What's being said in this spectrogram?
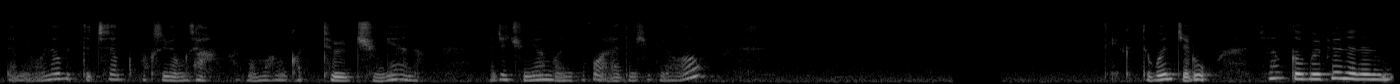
그 다음에 one of the 최상급 복수명사 뭐뭐한 것들 중에 하나 아주 중요한 거니까 꼭 알아두시고요. 네, 그두 번째로 최상급을 표현하는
